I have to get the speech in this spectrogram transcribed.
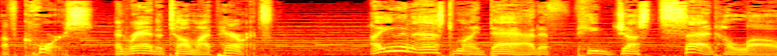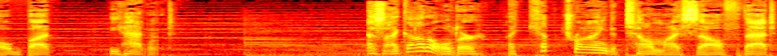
of course, and ran to tell my parents. I even asked my dad if he'd just said hello, but he hadn't. As I got older, I kept trying to tell myself that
